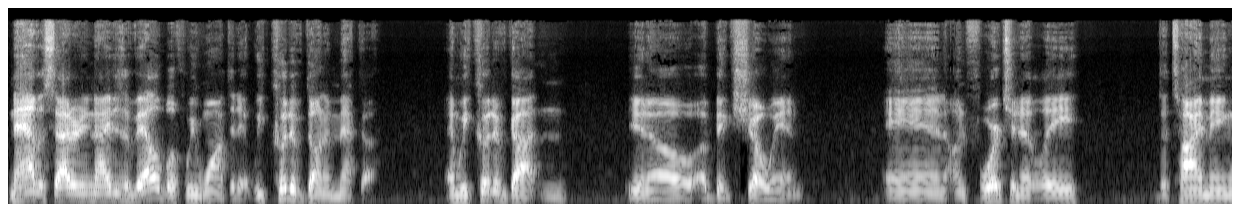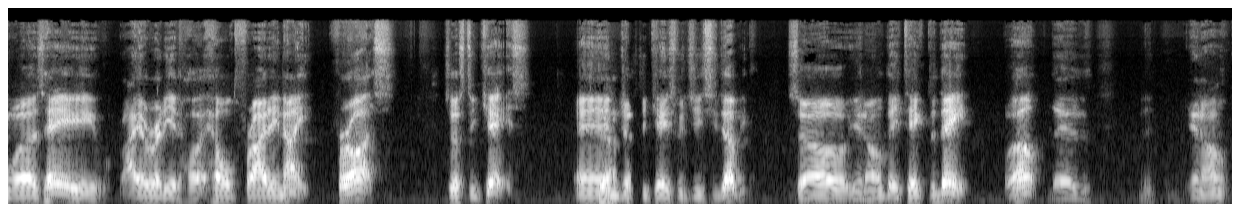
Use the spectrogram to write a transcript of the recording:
Now the Saturday night is available if we wanted it. We could have done a Mecca and we could have gotten, you know, a big show in. And unfortunately, the timing was hey, I already had held Friday night for us just in case and yeah. just in case with GCW. So you know they take the date. Well, they, you know,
